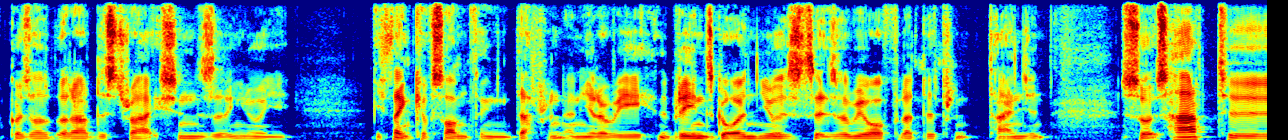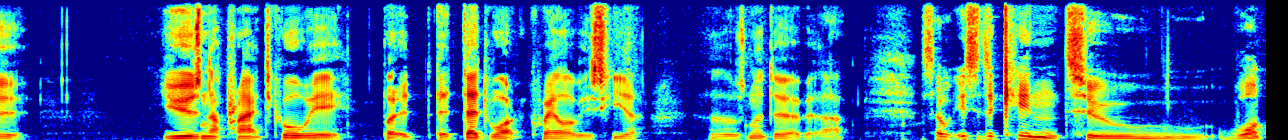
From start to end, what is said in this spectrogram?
because there, there are distractions. Uh, you know, you you think of something different and you're away. The brain's gone. You know, it's, it's away off on a different tangent. So it's hard to use in a practical way, but it, it did work while I was here. There's no doubt about that. So, is it akin to what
